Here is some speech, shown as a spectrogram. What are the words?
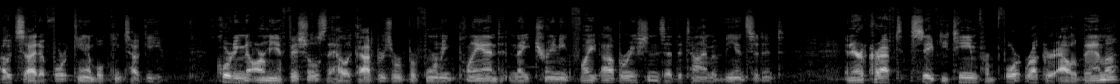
outside of Fort Campbell, Kentucky. According to Army officials, the helicopters were performing planned night training flight operations at the time of the incident. An aircraft safety team from Fort Rucker, Alabama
